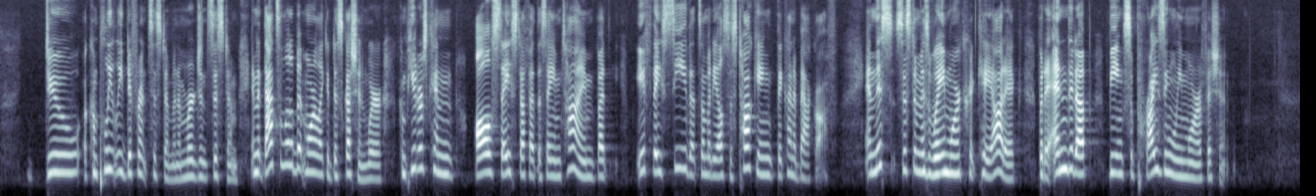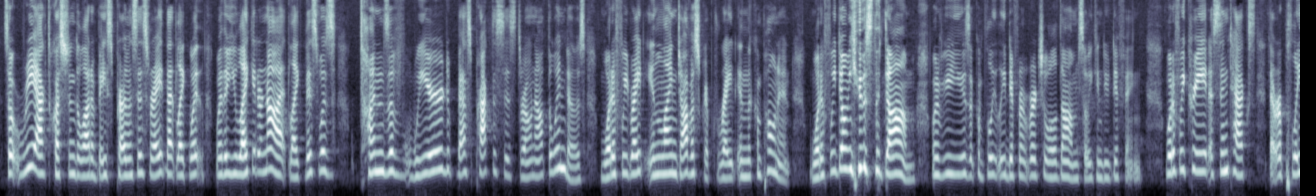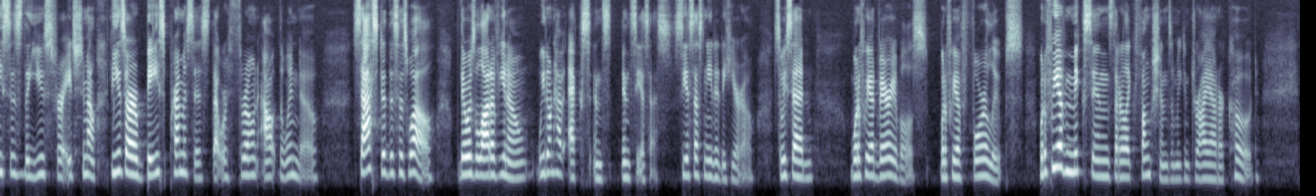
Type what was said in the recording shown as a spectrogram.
do a completely different system, an emergent system? And that's a little bit more like a discussion where computers can all say stuff at the same time, but if they see that somebody else is talking, they kind of back off. And this system is way more chaotic, but it ended up being surprisingly more efficient. So React questioned a lot of base premises, right? That like wh whether you like it or not, like this was tons of weird best practices thrown out the windows. What if we write inline JavaScript right in the component? What if we don't use the DOM? What if we use a completely different virtual DOM so we can do diffing? What if we create a syntax that replaces the use for HTML? These are base premises that were thrown out the window. Sass did this as well there was a lot of, you know, we don't have X in, in CSS. CSS needed a hero. So we said, what if we had variables? What if we have for loops? What if we have mix-ins that are like functions and we can dry out our code?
